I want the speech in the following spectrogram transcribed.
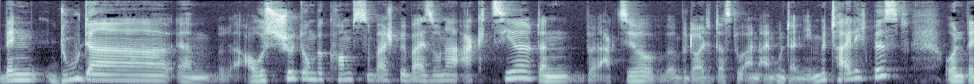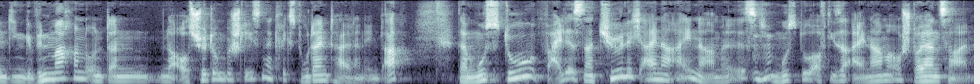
wenn du da ähm, Ausschüttung bekommst, zum Beispiel bei so einer Aktie, dann Aktie bedeutet, dass du an einem Unternehmen beteiligt bist. Und wenn die einen Gewinn machen und dann eine Ausschüttung beschließen, dann kriegst du deinen Teil dann eben ab. Da musst du, weil es natürlich eine Einnahme ist, musst du auf diese Einnahme auch Steuern zahlen.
